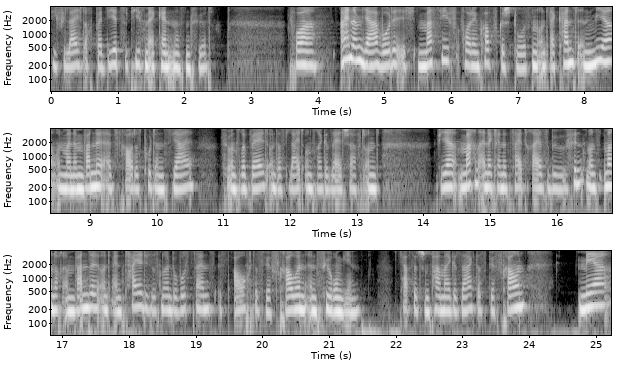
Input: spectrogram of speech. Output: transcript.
die vielleicht auch bei dir zu tiefen Erkenntnissen führt. Vor einem Jahr wurde ich massiv vor den Kopf gestoßen und erkannte in mir und meinem Wandel als Frau das Potenzial für unsere Welt und das Leid unserer Gesellschaft. Und wir machen eine kleine Zeitreise, wir befinden uns immer noch im Wandel und ein Teil dieses neuen Bewusstseins ist auch, dass wir Frauen in Führung gehen. Ich habe es jetzt schon ein paar Mal gesagt, dass wir Frauen mehr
